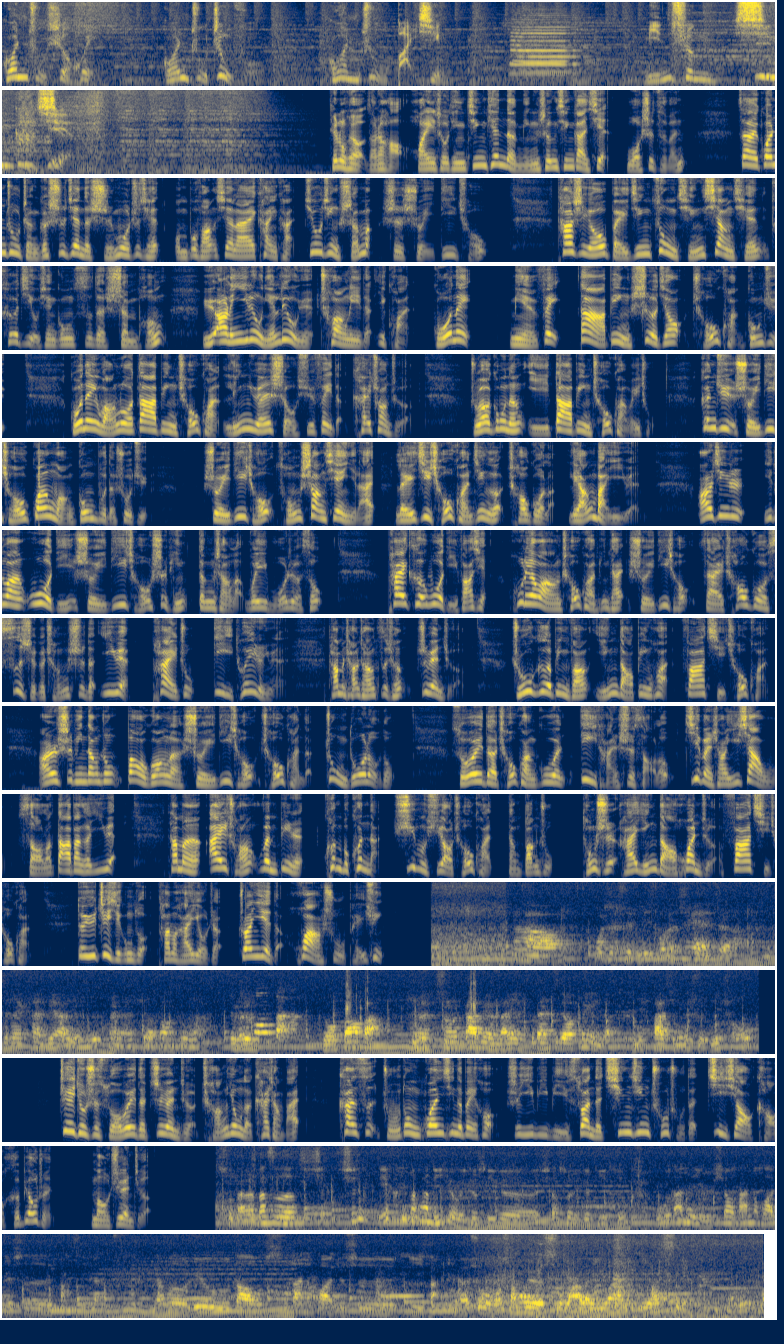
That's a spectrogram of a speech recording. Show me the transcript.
关注社会，关注政府，关注百姓，民生新干线。听众朋友，早上好，欢迎收听今天的《民生新干线》，我是子文。在关注整个事件的始末之前，我们不妨先来看一看，究竟什么是水滴筹。它是由北京纵情向前科技有限公司的沈鹏于二零一六年六月创立的一款国内免费大病社交筹款工具，国内网络大病筹款零元手续费的开创者，主要功能以大病筹款为主。根据水滴筹官网公布的数据。水滴筹从上线以来，累计筹款金额超过了两百亿元。而近日，一段卧底水滴筹视频登上了微博热搜。派克卧底发现，互联网筹款平台水滴筹在超过四十个城市的医院派驻地推人员，他们常常自称志愿者，逐个病房引导病患发起筹款。而视频当中曝光了水滴筹筹款的众多漏洞。所谓的筹款顾问地毯式扫楼，基本上一下午扫了大半个医院。他们挨床问病人困不困难、需不需要筹款等帮助，同时还引导患者发起筹款。对于这些工作，他们还有着专业的话术培训。你好，我是水滴筹的志愿者，你这边看病啊有没有困难需要帮助吗？就是方法，有方法，就是生了大病难以负担治疗费用的，给你发起一个水滴筹。这就是所谓的志愿者常用的开场白。看似主动关心的背后，是一笔笔算得清清楚楚的绩效考核标准。某志愿者说白了，但是其实也可以把它理解为就是一个销售一个地推。五单的有效单的话就是八十一单，然后六到十单的话就是一百。来说，我上个月是拿了一万一万四。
